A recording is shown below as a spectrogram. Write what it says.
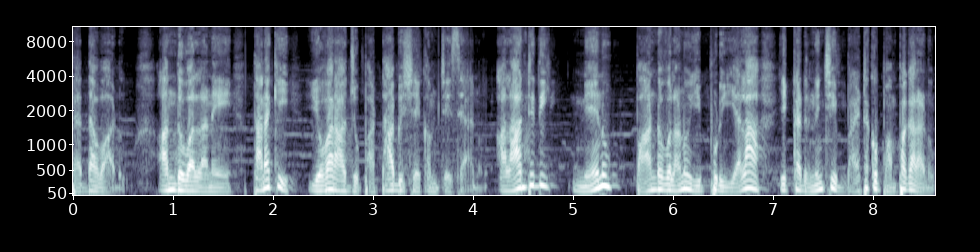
పెద్దవాడు. అందువల్లనే తనకి యువరాజు పట్టాభిషేకం చేశాను. అలాంటిది నేను పాండవులను ఇప్పుడు ఎలా ఇక్కడి నుంచి బయటకు పంపగలను?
